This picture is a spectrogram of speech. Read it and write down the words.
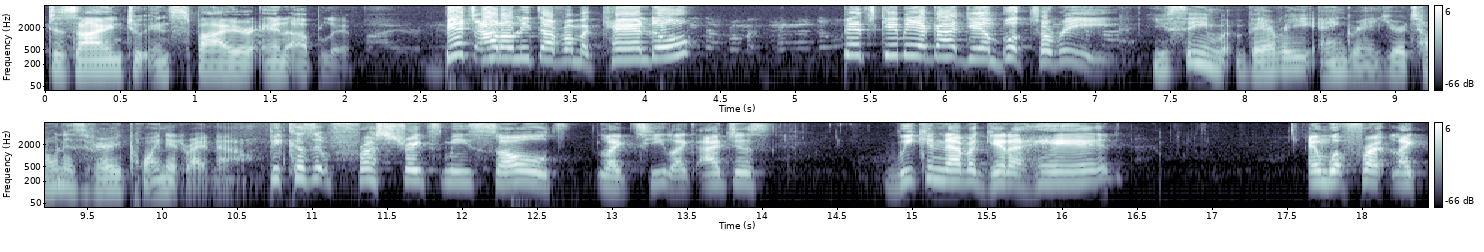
designed to inspire and uplift. Bitch, I don't need that from a candle. Bitch, give me a goddamn book to read. You seem very angry. Your tone is very pointed right now. because it frustrates me so like T like I just we can never get ahead and what fr- like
